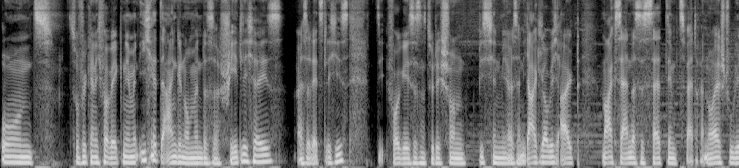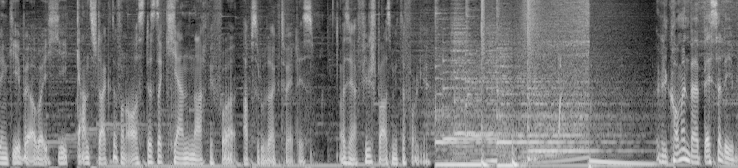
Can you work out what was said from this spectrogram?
Und so viel kann ich vorwegnehmen. Ich hätte angenommen, dass er schädlicher ist als er letztlich ist. Die Folge ist es natürlich schon ein bisschen mehr als ein Jahr, glaube ich, alt. Mag sein, dass es seitdem zwei, drei neue Studien gäbe, aber ich gehe ganz stark davon aus, dass der Kern nach wie vor absolut aktuell ist. Also ja, viel Spaß mit der Folge. Willkommen bei Besser Leben,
